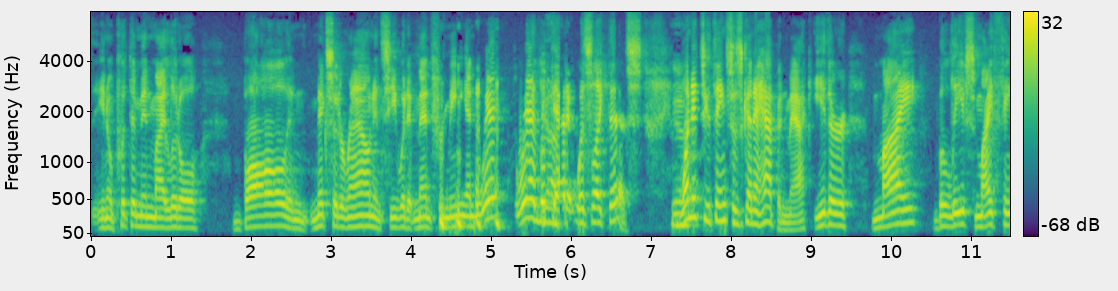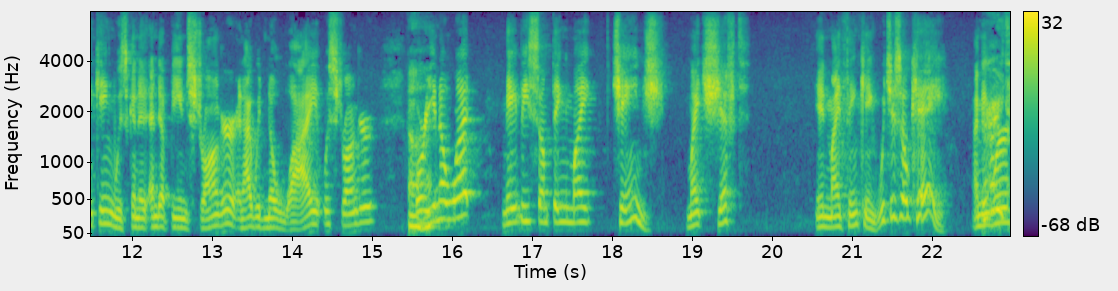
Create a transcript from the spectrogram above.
you know, put them in my little ball and mix it around and see what it meant for me. And the way, the way I looked yeah. at it was like this yeah. one of two things was going to happen, Mac. Either my beliefs, my thinking was going to end up being stronger and I would know why it was stronger. Uh-huh. Or, you know what? Maybe something might change, might shift in my thinking, which is okay. I mean, right. we're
